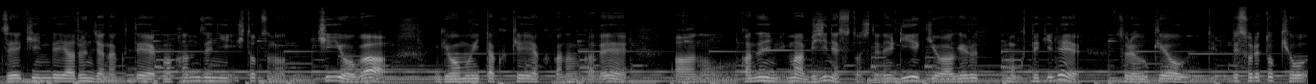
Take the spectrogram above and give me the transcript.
税金でやるんじゃなくて、まあ、完全に一つの企業が業務委託契約かなんかであの完全にまあビジネスとしてね利益を上げる目的でそれを請け負うっていうでそれと競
